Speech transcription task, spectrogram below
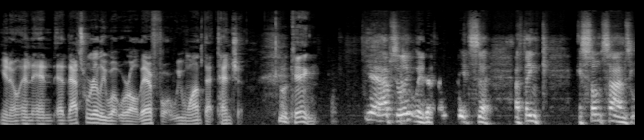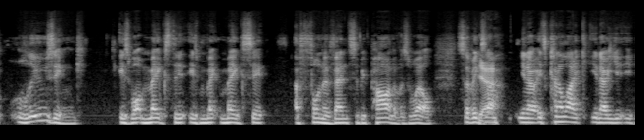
You know, and, and and that's really what we're all there for. We want that tension. Okay. Yeah, absolutely. It's uh, I think it's sometimes losing is what makes the is makes it a fun event to be part of as well. So, for example, yeah. you know, it's kind of like you know you,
